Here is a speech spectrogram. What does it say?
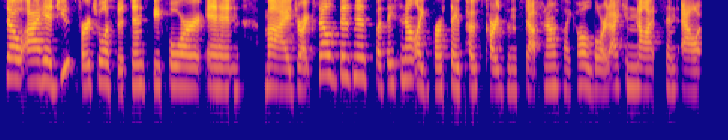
So I had used virtual assistants before in my direct sales business, but they sent out like birthday postcards and stuff. And I was like, oh Lord, I cannot send out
